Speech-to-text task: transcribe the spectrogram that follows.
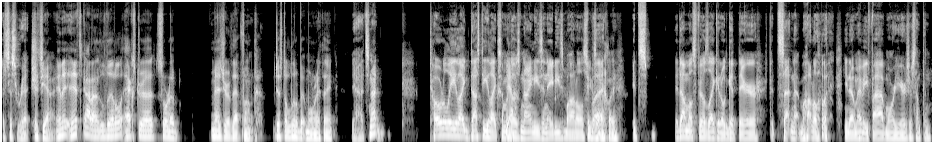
It's just rich. It's, yeah. And, it, and it's got a little extra sort of measure of that funk, just a little bit more, I think. yeah. It's not totally like dusty like some of those 90s and 80s bottles, Exactly. it's, it almost feels like it'll get there if it's sat in that bottle, you know, maybe five more years or something.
